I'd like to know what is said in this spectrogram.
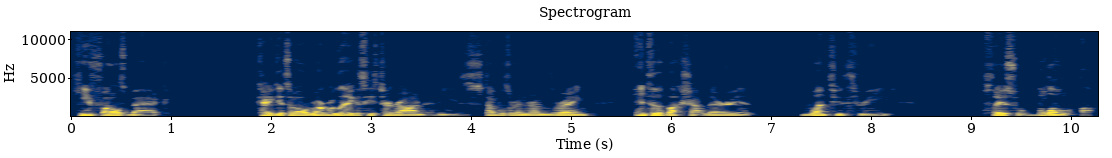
He falls back, kind of gets all rubber legs. He's turned around and he stumbles around the ring into the buckshot lariat. One, two, three. Place will blow up.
